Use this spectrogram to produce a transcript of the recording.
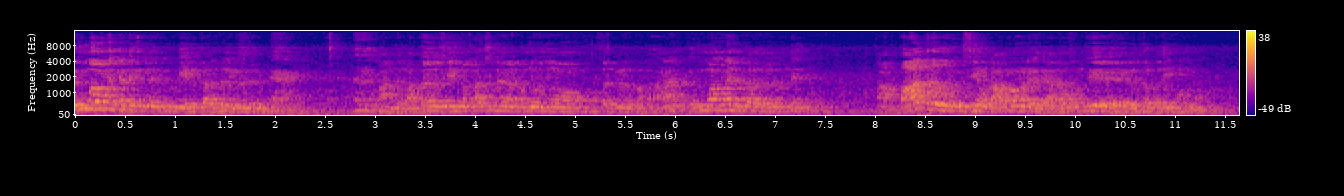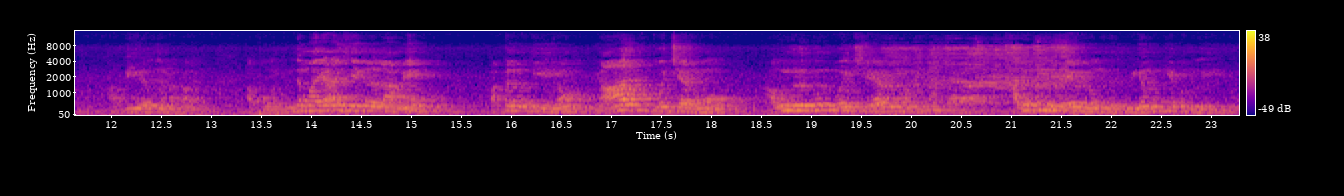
மாதிரி பெரும்பாலான கேட்டகரியில் இருக்கக்கூடிய எழுத்தாளர்கள் எழுதுறாங்க அந்த மற்ற விஷயங்கள்லாம் சின்ன கொஞ்சம் கொஞ்சம் சர்க்கிள் இருப்பாங்க ஆனால் பெரும்பாலான எழுத்தாளர்கள் வந்து நான் பார்க்குற ஒரு விஷயம் ஒரு அவலம் நடக்குது அதை வந்து எழுத்துல பதிவு பண்ணணும் அப்படிங்கிறது நினைப்பாங்க அப்போ இந்த மாதிரியான விஷயங்கள் எல்லாமே மக்கள் மத்தியிலையும் யாருக்கு போய் சேரணுமோ அவங்களுக்கும் போய் சேரணும் அப்படின்னாக்க அதுக்கு இந்த சேவைங்கிறது மிக முக்கிய பங்கு வகிக்குது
